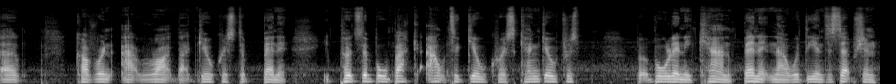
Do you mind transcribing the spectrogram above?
uh, covering at right back. Gilchrist to Bennett. He puts the ball back out to Gilchrist. Can Gilchrist put a ball in? He can. Bennett now with the interception.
